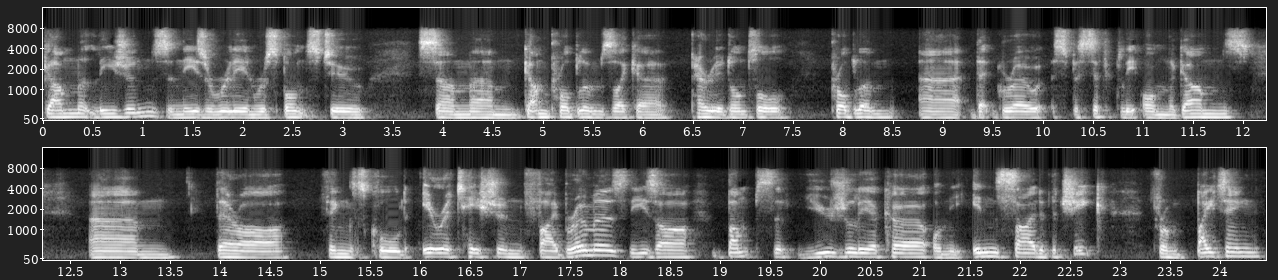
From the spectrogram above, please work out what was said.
gum lesions, and these are really in response to some um, gum problems like a periodontal problem uh, that grow specifically on the gums. Um, there are things called irritation fibromas. These are bumps that usually occur on the inside of the cheek from biting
